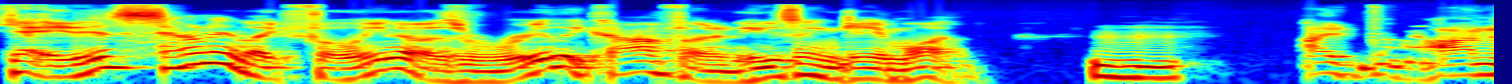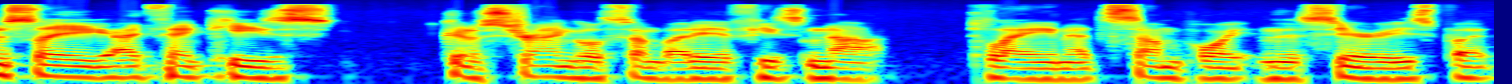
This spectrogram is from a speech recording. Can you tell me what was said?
Yeah, it is sounding like Foligno is really confident he's in game one. Mm-hmm. I honestly, I think he's going to strangle somebody if he's not playing at some point in the series. But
